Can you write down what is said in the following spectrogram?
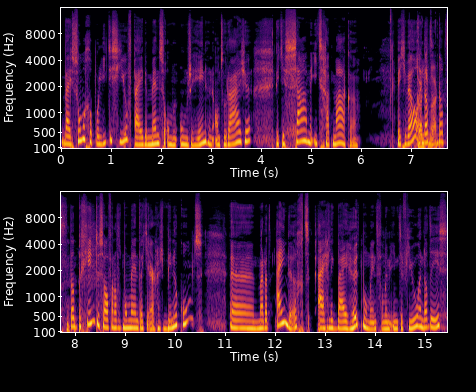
bij sommige politici of bij de mensen om, om ze heen, hun entourage, dat je samen iets gaat maken. Weet je wel? En dat, maken. dat, dat begint dus al vanaf het moment dat je ergens binnenkomt. Eh, maar dat eindigt eigenlijk bij het moment van een interview. En dat is,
